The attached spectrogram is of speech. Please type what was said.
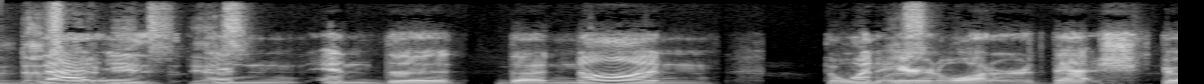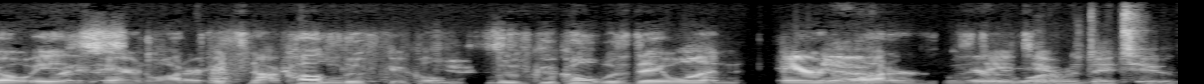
that's that what it is, means, yes. and and the the non, the one Was- air and water. That show is Aaron water. It's not called Luftgekühlt. Yes. Luftgekühlt was day one. Aaron Yeah, water was Air day and two. water was day two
